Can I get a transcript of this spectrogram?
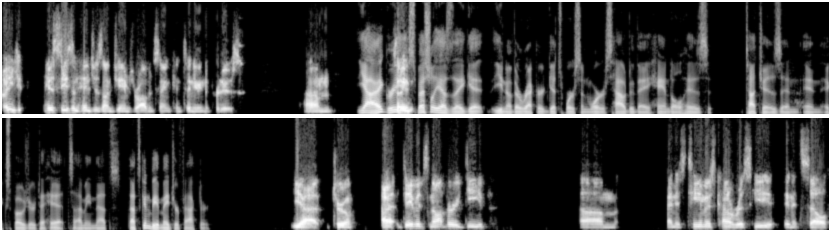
I think his season hinges on James Robinson continuing to produce. Um, Yeah, I agree. So, I mean- especially as they get, you know, their record gets worse and worse. How do they handle his touches and and exposure to hits? I mean, that's that's going to be a major factor. Yeah, true. Uh, David's not very deep, um, and his team is kind of risky in itself.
